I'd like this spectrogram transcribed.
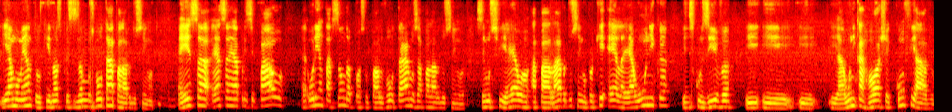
e é o momento que nós precisamos voltar à palavra do Senhor. É essa, essa é a principal é, orientação do apóstolo Paulo, voltarmos à palavra do Senhor, sermos fiel à palavra do Senhor, porque ela é a única, exclusiva e, e, e, e a única rocha confiável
